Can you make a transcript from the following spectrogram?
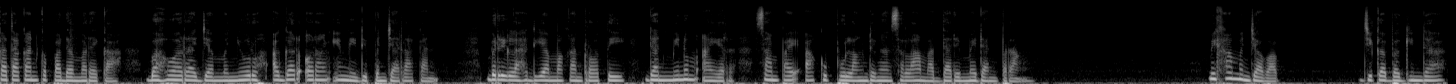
Katakan kepada mereka bahwa raja menyuruh agar orang ini dipenjarakan. Berilah dia makan roti dan minum air sampai aku pulang dengan selamat dari medan perang. Mikha menjawab, "Jika Baginda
